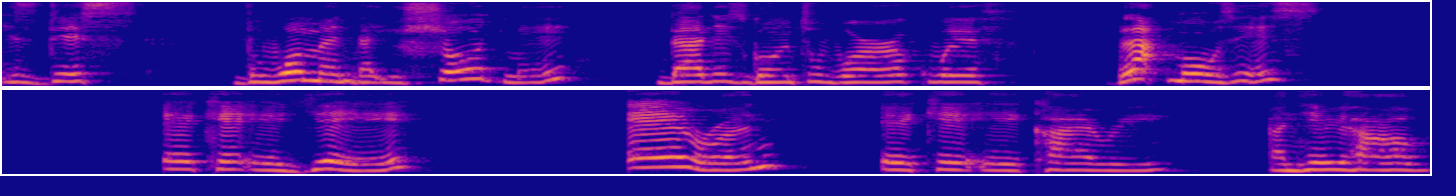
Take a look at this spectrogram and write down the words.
is this the woman that you showed me that is going to work with Black Moses, aka Ye, Aaron, aka Kyrie, and here you have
